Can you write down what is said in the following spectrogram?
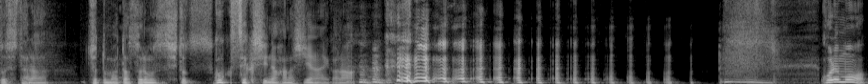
としたらちょっとまたそれも一つすごくセクシーな話じゃないかな。これも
